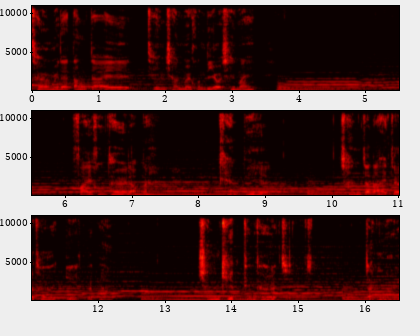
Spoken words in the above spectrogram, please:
เธอไม่ได้ตั้งใจทิ้งฉันไว้คนเดียวใช่ไหม ไฟของเธอดับนะ จะได้เจอเธออีกหรือเปล่า ฉันคิดถึงเธอจจังเลย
